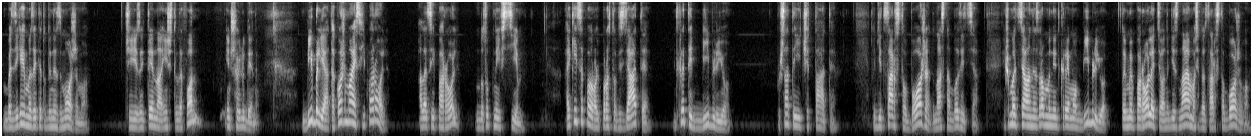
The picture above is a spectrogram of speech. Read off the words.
без яких ми зайти туди не зможемо. Чи зайти на інший телефон іншої людини. Біблія також має свій пароль, але цей пароль доступний всім. А який це пароль? Просто взяти, відкрити Біблію, починати її читати. Тоді Царство Боже до нас наблизиться. Якщо ми цього не зробимо, не відкриємо Біблію, то й ми пароля цього не дізнаємося до Царства Божого.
